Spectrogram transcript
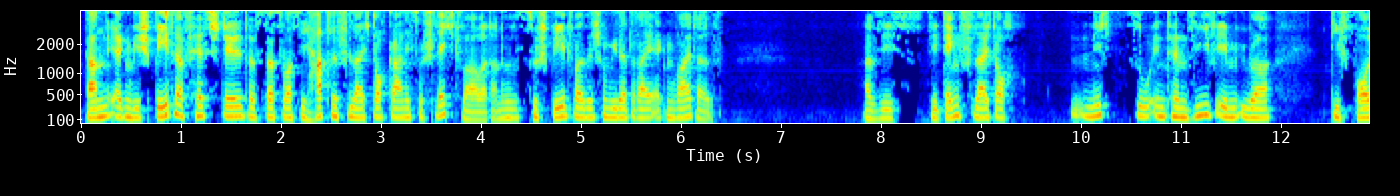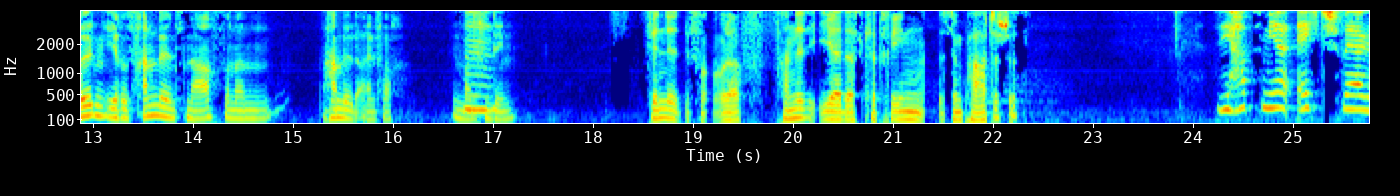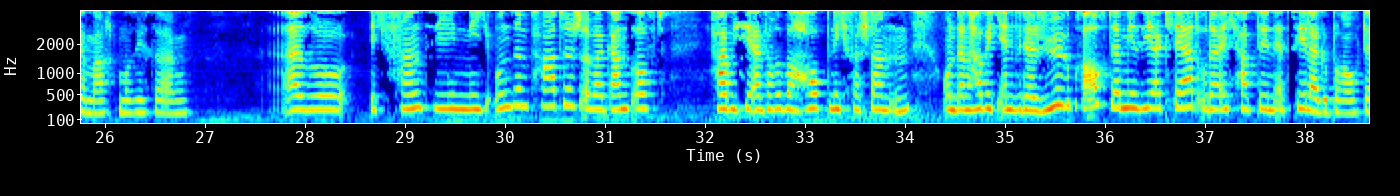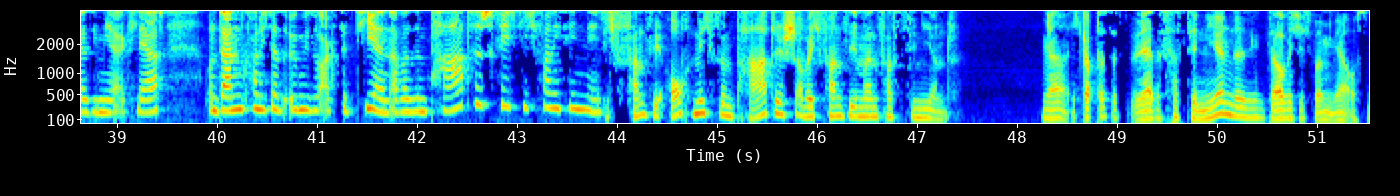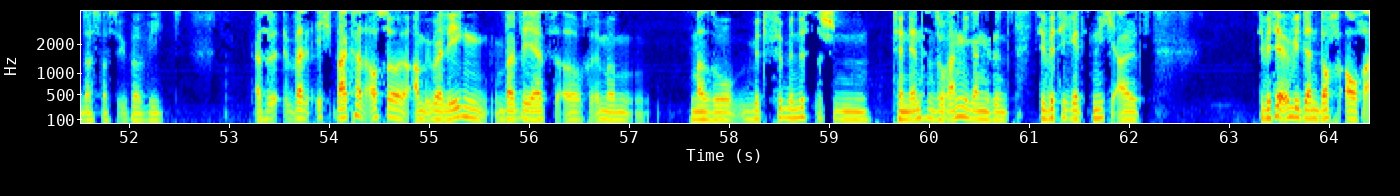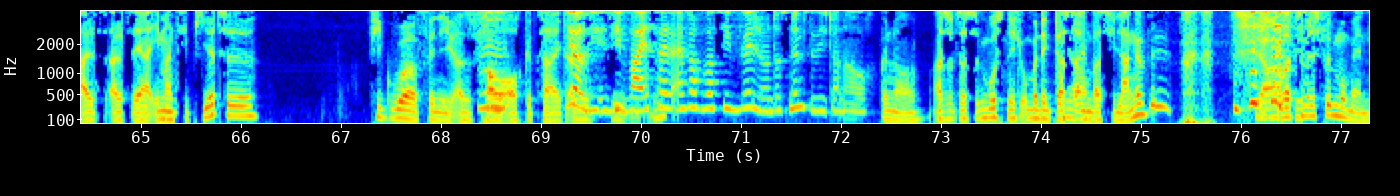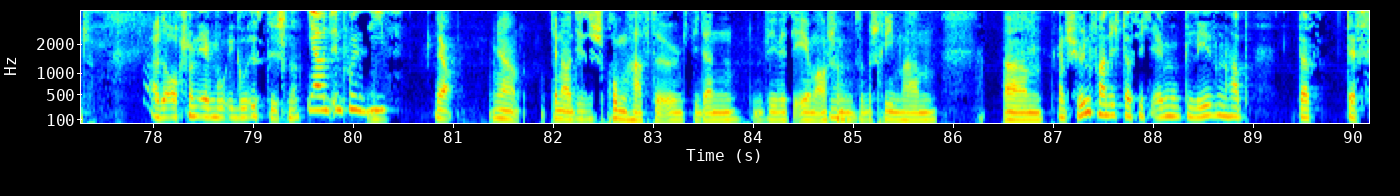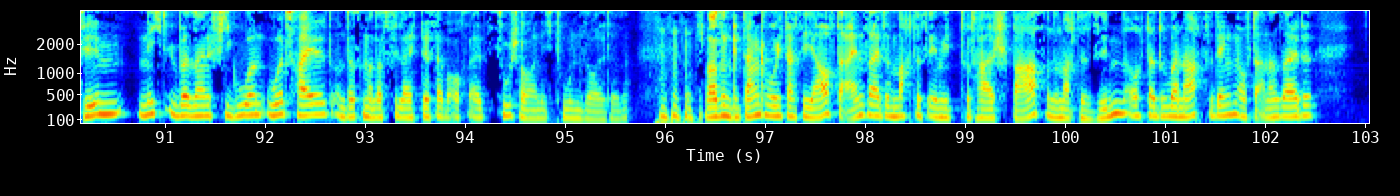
dann irgendwie später feststellt, dass das, was sie hatte, vielleicht doch gar nicht so schlecht war, aber dann ist es zu spät, weil sie schon wieder drei Ecken weiter ist. Also sie, ist, sie denkt vielleicht auch nicht so intensiv eben über die Folgen ihres Handelns nach, sondern handelt einfach in manchen hm. Dingen. Findet oder fandet ihr, dass Katrin sympathisch ist? Sie hat's mir echt schwer gemacht, muss ich sagen. Also, ich fand sie nicht unsympathisch, aber ganz oft habe ich sie einfach überhaupt nicht verstanden. Und dann habe ich entweder Jules gebraucht, der mir sie erklärt, oder ich habe den Erzähler gebraucht, der sie mir erklärt. Und dann konnte ich das irgendwie so akzeptieren. Aber sympathisch richtig fand ich sie nicht. Ich fand sie auch nicht sympathisch, aber ich fand sie immerhin faszinierend. Ja, ich glaube, das ist, ja, das Faszinierende, glaube ich, ist bei mir auch so das, was überwiegt. Also, weil ich war gerade auch so am überlegen, weil wir jetzt auch immer mal so mit feministischen Tendenzen so rangegangen sind. Sie wird ja jetzt nicht als, sie wird ja irgendwie dann doch auch als, als sehr emanzipierte Figur, finde ich, also Frau mhm. auch gezeigt. Ja, also sie, sie, sie weiß halt einfach, was sie will und das nimmt sie sich dann auch. Genau. Also das muss nicht unbedingt das ja. sein, was sie lange will. ja, aber zumindest für den Moment. Also auch schon irgendwo egoistisch, ne? Ja, und impulsiv. Ja. Ja, genau, diese Sprunghafte irgendwie dann, wie wir es eben auch schon mhm. so beschrieben haben. Ähm, Ganz schön fand ich, dass ich irgendwo gelesen habe, dass der Film nicht über seine Figuren urteilt und dass man das vielleicht deshalb auch als Zuschauer nicht tun sollte. Es war so ein Gedanke, wo ich dachte, ja, auf der einen Seite macht es irgendwie total Spaß und es machte Sinn, auch darüber nachzudenken. Auf der anderen Seite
